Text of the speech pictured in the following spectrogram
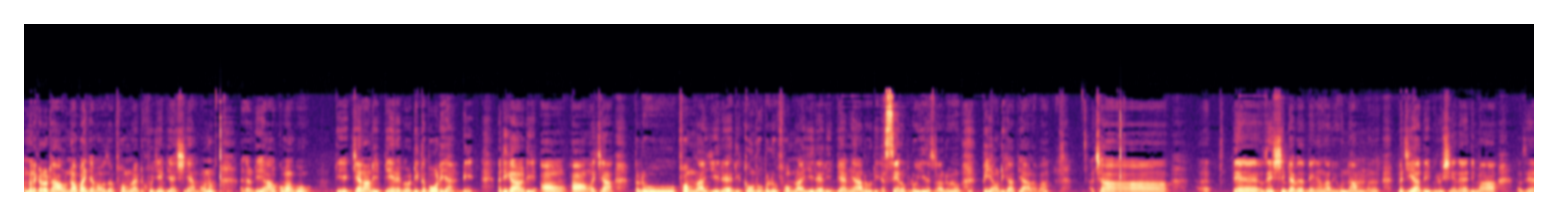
အမှန်တကယ်တော့ဒါကိုနောက်ပိုင်းကျမှဥစဉ် formula တစ်ခုချင်းပြန်ရှင်းရမှာနော်အဲကြောင့်ဒီဟာကိုကိုမန်ကိုဒီကျန်လာလေးပြင်းနေပြီဒီသဘောတရားဒီအဓိကတော့ဒီအောင်အောင်အကြဘယ်လို formula ရေးတယ်ဒီဂုံထုဘယ်လို formula ရေးတယ်ဒီပြန်မြလို့ဒီအဆင့်လို့ဘယ်လိုရေးတယ်ဆိုတာလို့သိအောင်အဓိကပြလာပါအခြား တင်ဥစဉ်ရှင်းပြပြတဲ့သင်ခန်းစာလေးကိုနားမကြည့်ရသေးဘူးလို့ရှင်းတယ်ဒီမှာဥစဉ်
